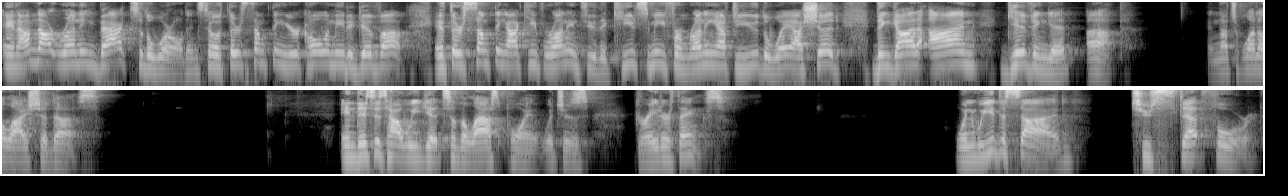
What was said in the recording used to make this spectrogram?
And I'm not running back to the world. And so if there's something you're calling me to give up, if there's something I keep running to that keeps me from running after you the way I should, then God, I'm giving it up. And that's what Elisha does. And this is how we get to the last point, which is greater things. When we decide to step forward,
